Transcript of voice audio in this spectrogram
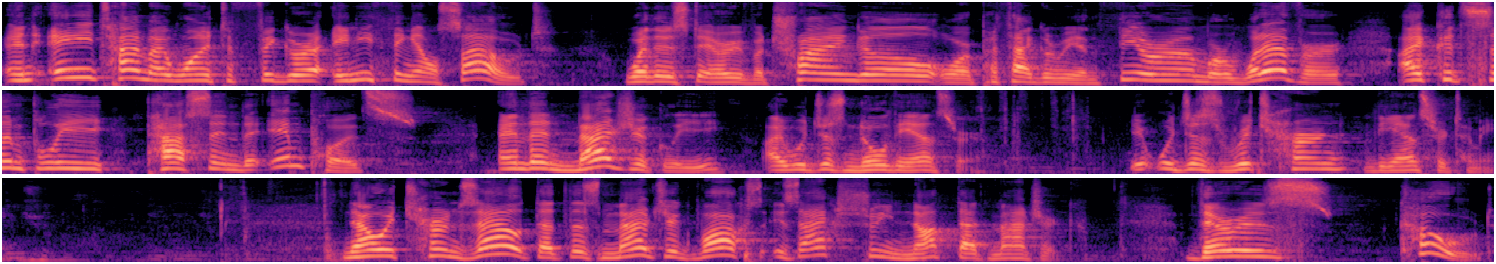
And anytime I wanted to figure anything else out, whether it's the area of a triangle or Pythagorean theorem or whatever, I could simply pass in the inputs and then magically I would just know the answer. It would just return the answer to me. Now it turns out that this magic box is actually not that magic. There is code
